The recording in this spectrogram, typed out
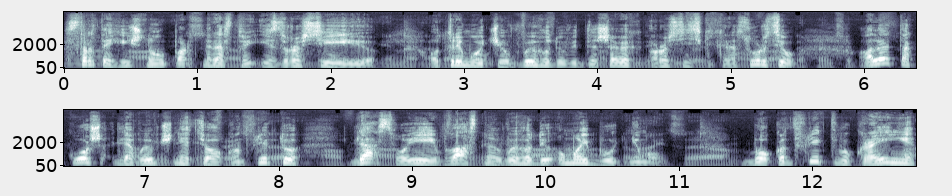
стратегічному партнерстві із Росією, отримуючи вигоду від дешевих російських ресурсів, але також для вивчення цього конфлікту для своєї власної вигоди у майбутньому. Бо конфлікт в Україні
